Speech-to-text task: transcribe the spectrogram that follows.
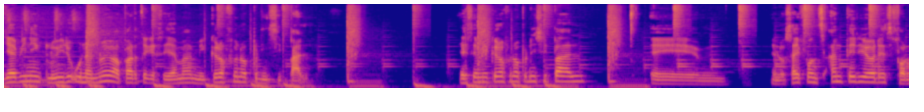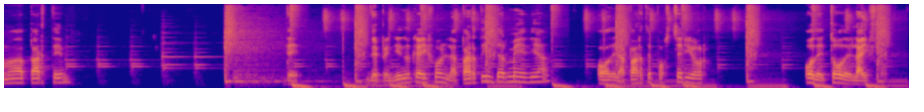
ya viene a incluir una nueva parte que se llama micrófono principal. Este micrófono principal em, en los iPhones anteriores formaba parte de, dependiendo de qué iPhone, la parte intermedia o de la parte posterior o de todo el iPhone.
